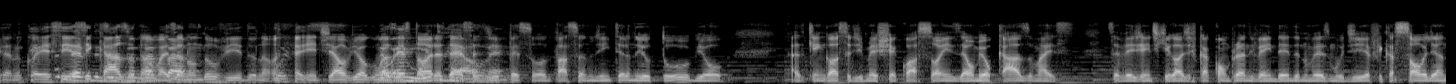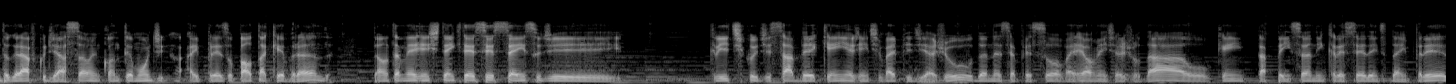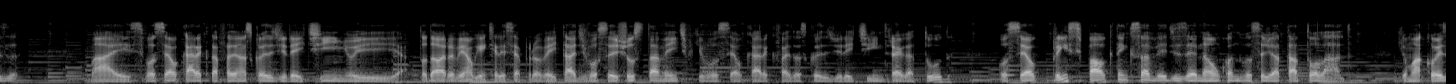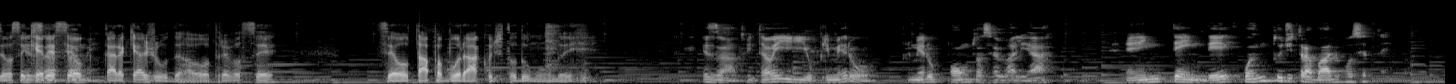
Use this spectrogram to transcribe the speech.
eu não conheci esse caso, não, mas eu não duvido, não. A gente já ouviu algumas não, é histórias dessas real, de pessoas passando o dia inteiro no YouTube, ou quem gosta de mexer com ações, é o meu caso, mas você vê gente que gosta de ficar comprando e vendendo no mesmo dia, fica só olhando o gráfico de ação enquanto tem um monte de. a empresa, o pau tá quebrando. Então também a gente tem que ter esse senso de crítico de saber quem a gente vai pedir ajuda, né? Se a pessoa vai realmente ajudar ou quem está pensando em crescer dentro da empresa. Mas se você é o cara que está fazendo as coisas direitinho e toda hora vem alguém querer se aproveitar de você justamente porque você é o cara que faz as coisas direitinho, entrega tudo, você é o principal que tem que saber dizer não quando você já está atolado. Que uma coisa é você Exatamente. querer ser o cara que ajuda, a outra é você ser o tapa-buraco de todo mundo aí. Exato. Então, e, o primeiro, primeiro ponto a se avaliar é entender quanto de trabalho você tem.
